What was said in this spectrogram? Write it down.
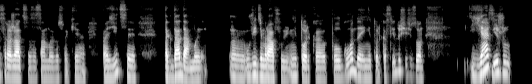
сражаться за самые высокие позиции, тогда да, мы, э, увидим Рафу не только полгода и не только следующий сезон. Я вижу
